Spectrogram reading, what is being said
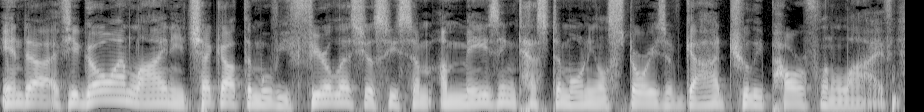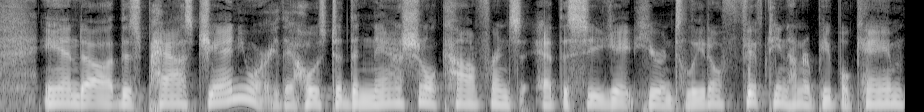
And uh, if you go online and you check out the movie Fearless, you'll see some amazing testimonial stories of God truly powerful and alive. And uh, this past January, they hosted the national conference at the Seagate here in Toledo. 1,500 people came.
